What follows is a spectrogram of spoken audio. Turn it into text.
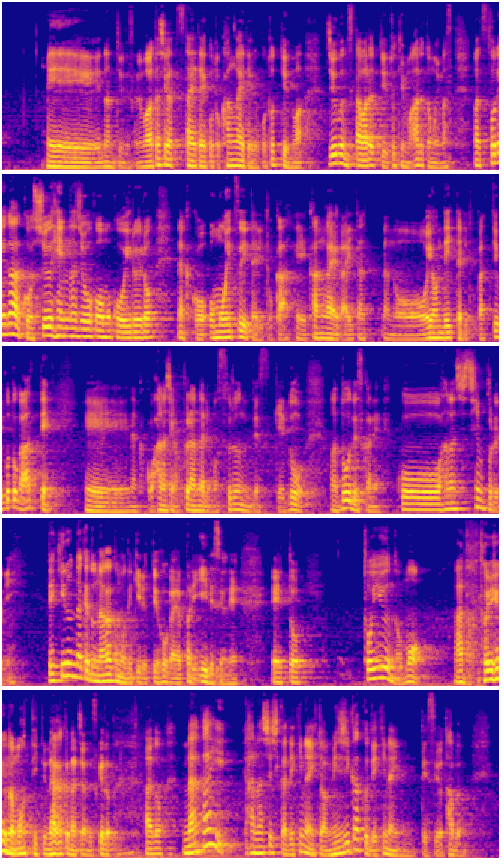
えー、なんていうんですかね、まあ、私が伝えたいこと、考えていることっていうのは十分伝わるっていう時もあると思います。まずそれが、こう、周辺の情報もこう、いろいろ、なんかこう、思いついたりとか、えー、考えがいた、あのー、及んでいったりとかっていうことがあって、えー、なんかこう、話が膨らんだりもするんですけど、まあ、どうですかね、こう、話シンプルに、できるんだけど長くもできるっていう方がやっぱりいいですよね。えっ、と、というのも、あの、というのもって言って長くなっちゃうんですけど、あの、長い話しかできない人は短くできないんですよ、多分。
